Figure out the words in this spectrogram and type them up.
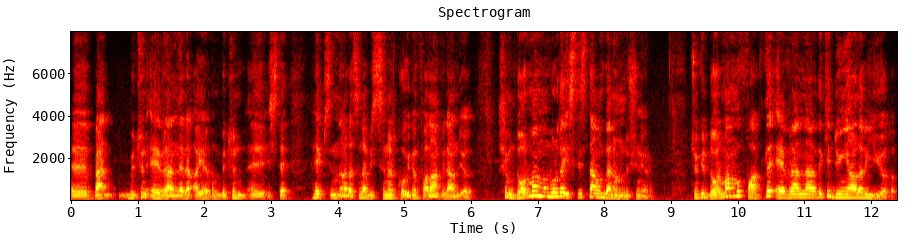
E, ben bütün evrenleri ayırdım. Bütün e, işte hepsinin arasına bir sınır koydum falan filan diyordu. Şimdi Dormammu burada istisna mı ben onu düşünüyorum. Çünkü Dormammu farklı evrenlerdeki dünyaları yiyordu.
